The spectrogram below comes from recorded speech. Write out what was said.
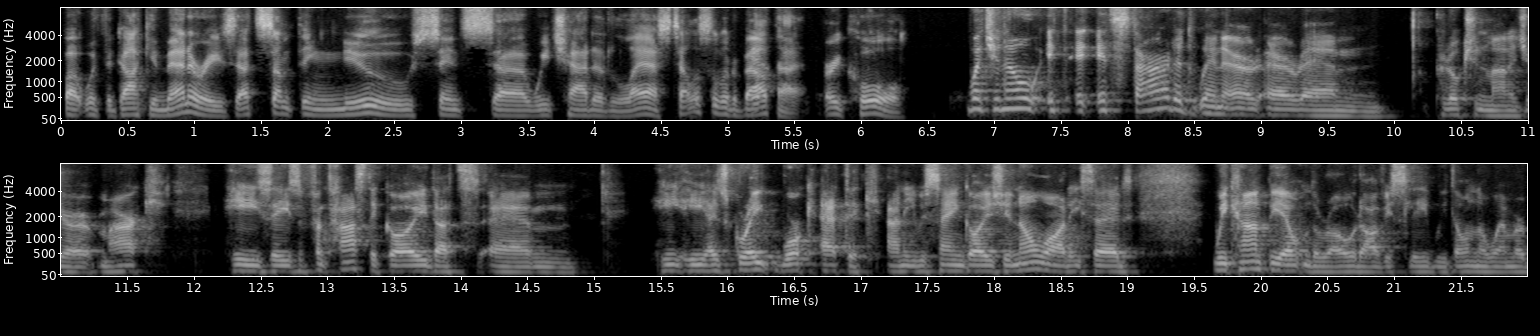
But with the documentaries, that's something new since uh, we chatted last. Tell us a little bit about yeah. that. Very cool. Well, you know, it, it, it started when our, our um, production manager, Mark, he's he's a fantastic guy that's um, he he has great work ethic. And he was saying guys you know what? He said we can't be out on the road obviously. We don't know when we're,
